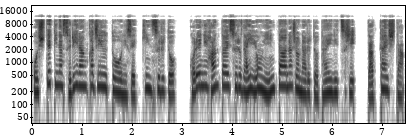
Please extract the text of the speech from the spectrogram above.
保守的なスリランカ自由党に接近すると、これに反対する第4インターナショナルと対立し、脱退した。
